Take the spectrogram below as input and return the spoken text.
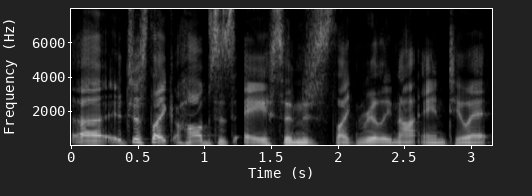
Uh, it's just like Hobbs is ace and just like really not into it.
